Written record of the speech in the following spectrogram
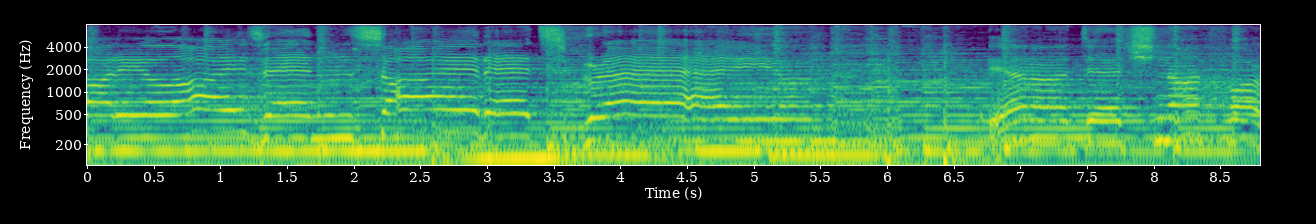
body lies inside its grave in a ditch not far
